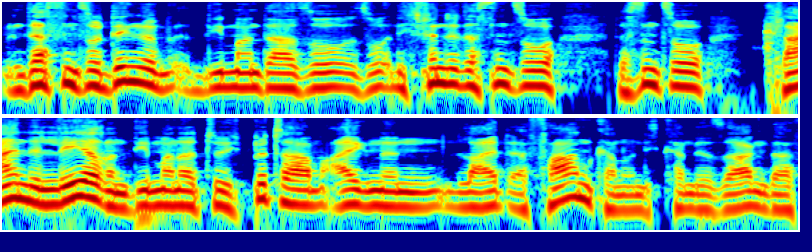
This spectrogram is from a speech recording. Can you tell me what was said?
Und das sind so Dinge, die man da so, so, ich finde, das sind so, das sind so kleine Lehren, die man natürlich bitter am eigenen Leib erfahren kann. Und ich kann dir sagen, da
